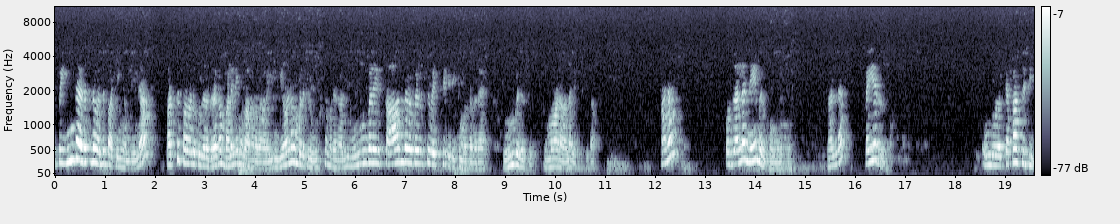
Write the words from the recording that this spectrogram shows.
இப்போ இந்த இடத்துல வந்து பார்த்தீங்க அப்படின்னா பத்து பவனுக்குள்ள கிரகம் பலவீனமாகறதுனாலையும் ஏழாம் இடத்துல உச்சமடைனாலையும் உங்களை சார்ந்தவர்களுக்கு வெற்றி கிடைக்குமோ தவிர உங்களுக்கு சுமாரான வெற்றி தான். ஆனால் ஒரு நல்ல நேம் இருக்கும் உங்களுக்கு. நல்ல பெயர் இருக்கும். உங்கள் கெப்பாசிட்டி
